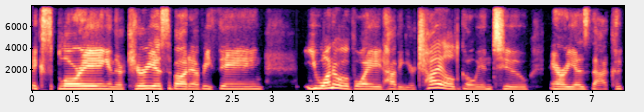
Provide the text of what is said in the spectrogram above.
exploring and they're curious about everything you want to avoid having your child go into areas that could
